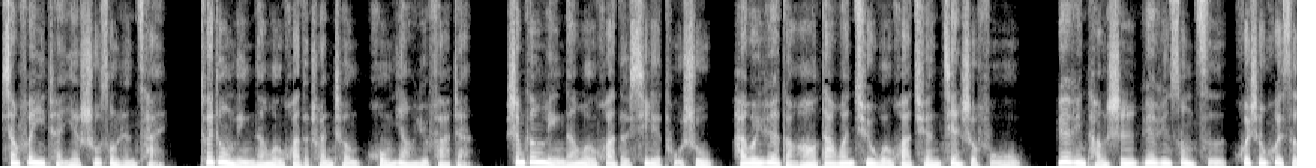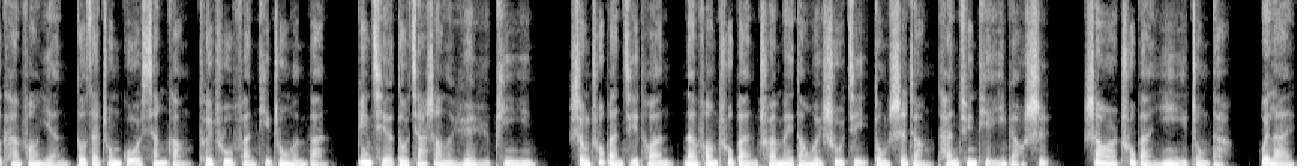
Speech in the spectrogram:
向非遗产业输送人才，推动岭南文化的传承、弘扬与发展。深耕岭南文化的系列图书，还为粤港澳大湾区文化圈建设服务。粤韵唐诗、粤韵宋词、绘声绘色看方言，都在中国香港推出繁体中文版，并且都加上了粤语拼音。省出版集团南方出版传媒党委书记、董事长谭军铁一表示，少儿出版意义重大。未来，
